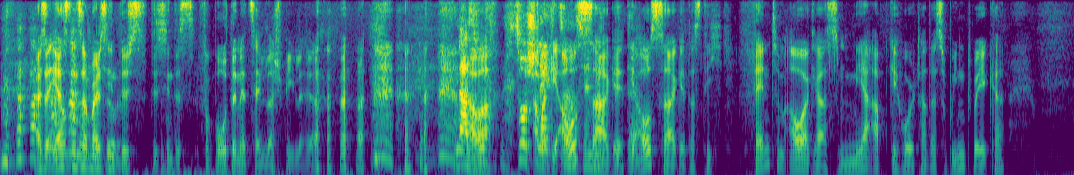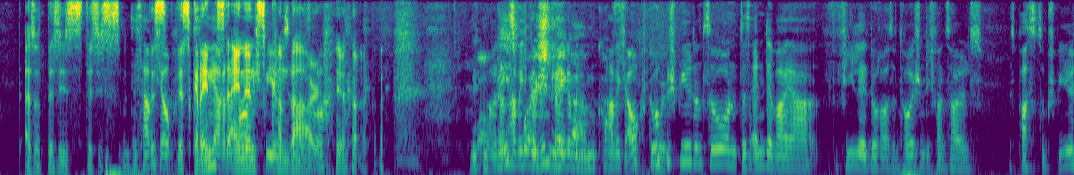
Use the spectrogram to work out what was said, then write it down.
Also erstens einmal sind das, das sind das verbotene Zelda-Spiele. Ja. Na, aber, so, so aber die Aussage, die Aussage, dass dich Phantom Hourglass mehr abgeholt hat als Wind Waker, also das ist, das ist, das, das, das grenzt einen Skandal. So. Ja. Mit wow. Aber dann habe ich bei Wind Waker habe ich auch cool. durchgespielt und so und das Ende war ja für viele durchaus enttäuschend. Ich fand es halt, es passt zum Spiel.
